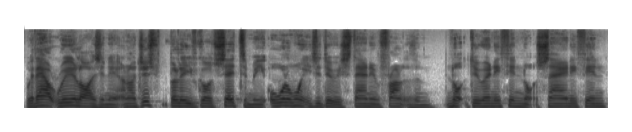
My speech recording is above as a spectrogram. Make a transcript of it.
without realizing it. And I just believe God said to me, all I want you to do is stand in front of them, not do anything, not say anything.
